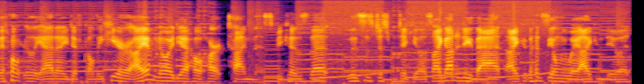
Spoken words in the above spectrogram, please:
They don't really add any difficulty. Here, I have no idea how hard time this, because that this is just ridiculous. I gotta do that. I, that's the only way I can do it.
